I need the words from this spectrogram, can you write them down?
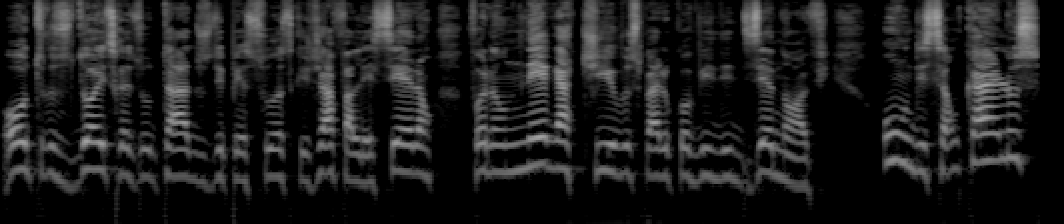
Outros dois resultados de pessoas que já faleceram foram negativos para o Covid-19, um de São Carlos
